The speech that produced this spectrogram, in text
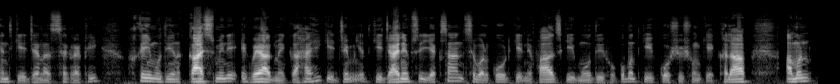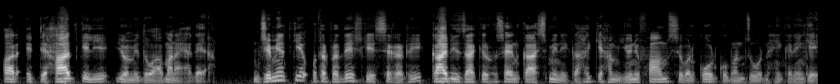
ہند کے جنرل سیکرٹری حقیم قاسمی نے ایک بیان میں کہا ہے کہ جمعیت کی جانب سے سول کوڈ کے نفاذ کی مودی حکومت کی کوششوں کے خلاف امن اور اتحاد کے لیے یوم دعا منایا گیا جمعیت کے اتر پردیش کے سیکرٹری قاری ذاکر حسین قاسمی نے کہا کہ ہم یونیفارم سول کوڈ کو منظور نہیں کریں گے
